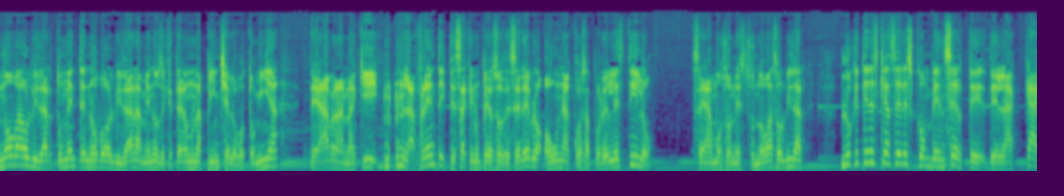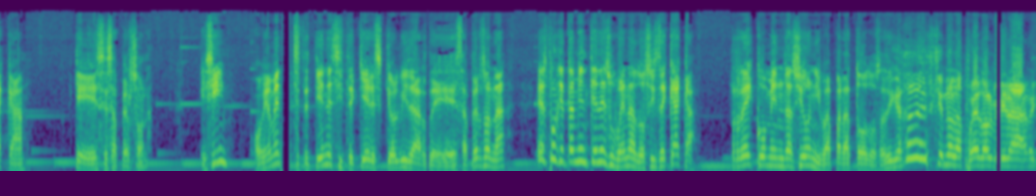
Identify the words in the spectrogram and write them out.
no va a olvidar, tu mente no va a olvidar a menos de que te hagan una pinche lobotomía, te abran aquí la frente y te saquen un pedazo de cerebro o una cosa por el estilo. Seamos honestos, no vas a olvidar. Lo que tienes que hacer es convencerte de la caca que es esa persona. Y sí, obviamente, si te tienes y te quieres que olvidar de esa persona, es porque también tiene su buena dosis de caca recomendación y va para todos. Así que, es que no la puedo olvidar.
